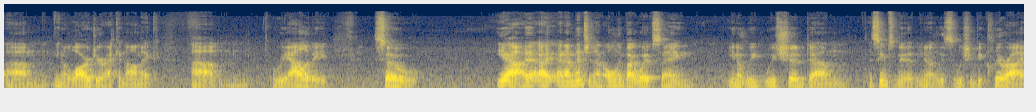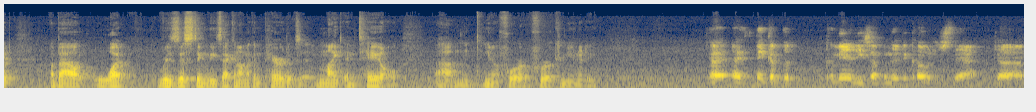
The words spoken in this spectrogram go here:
um, you know larger economic um, reality. So yeah, I, I, and I mention that only by way of saying you know we we should. Um, it seems to me that you know at least we should be clear-eyed about what resisting these economic imperatives might entail, um, you know, for, for a community. I, I, think of the communities up in the Dakotas that uh,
